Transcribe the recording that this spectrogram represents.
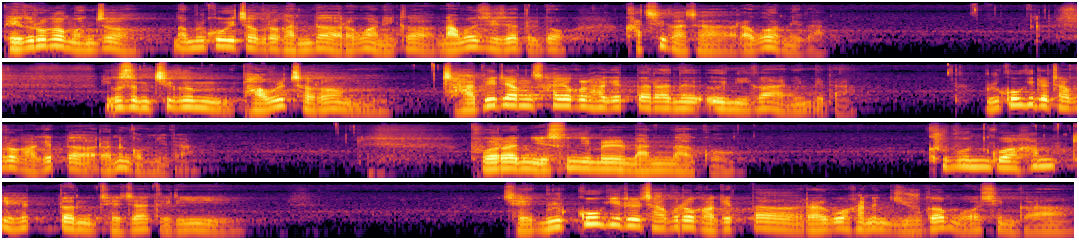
베드로가 먼저 나 물고기 잡으러 간다라고 하니까 나머지 제자들도 같이 가자라고 합니다. 이것은 지금 바울처럼 자비량 사역을 하겠다라는 의미가 아닙니다. 물고기를 잡으러 가겠다라는 겁니다. 부활한 예수님을 만나고 그분과 함께 했던 제자들이 제 물고기를 잡으러 가겠다라고 하는 이유가 무엇인가?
